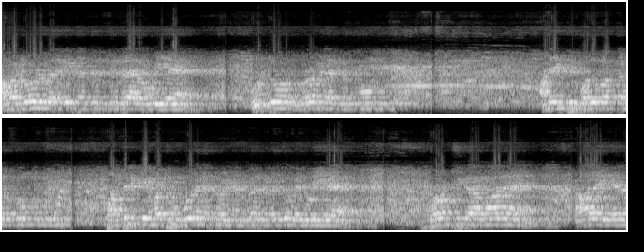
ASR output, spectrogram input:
அவர்களோடு வருகை தந்திருக்கின்ற அவருடைய உற்றோர் உறவினர்களுக்கும் அனைத்து பொதுமக்களுக்கும் பத்திரிகை மற்றும் ஊடகத்துறை நண்பர்களுக்கும் என்னுடைய புரட்சிகரமான காலை நேர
